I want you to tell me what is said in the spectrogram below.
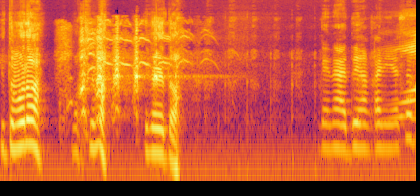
Ito mo na. Maxima. Ito ito. Ganado yan kanina sa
